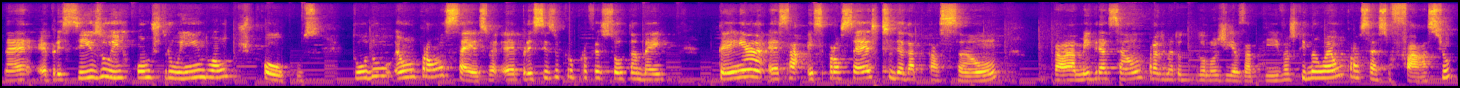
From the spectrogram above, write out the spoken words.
Né? É preciso ir construindo aos poucos. Tudo é um processo. É preciso que o professor também tenha essa, esse processo de adaptação para a migração para as metodologias ativas, que não é um processo fácil,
